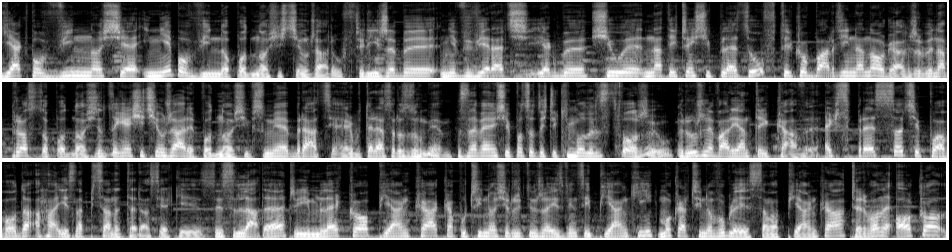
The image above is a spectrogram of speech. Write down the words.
jak powinno się i nie powinno podnosić ciężarów. Czyli żeby nie wywierać jakby siły na tej części pleców, tylko bardziej na nogach, żeby na prosto podnosić. No tak jak się ciężary podnosi. W sumie racja, jakby teraz rozumiem. Zastanawiałem się, po co ktoś taki model stworzył. Różne warianty kawy. Espresso, ciepła woda. Aha, jest napisane teraz, jakie jest. Jest latte, czyli mleko, pianka, cappuccino się różni tym, że jest więcej pianki. Mochaccino w ogóle jest sama pianka. Czerwone oko,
